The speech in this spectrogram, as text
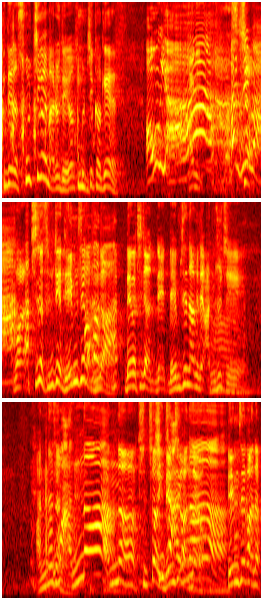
근데 나 솔직하게 말해도 돼요? 솔직하게. 아우 야 하지 진짜, 마. 와, 진짜 솔직히 냄새가 안 봐봐. 나. 내가 진짜 내, 냄새 나면 내가 안 주지. 안 나잖아. 어머 안 나. 안 나. 진짜, 이 진짜 냄새가 안 안, 나. 나요. 냄새가 안 나.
